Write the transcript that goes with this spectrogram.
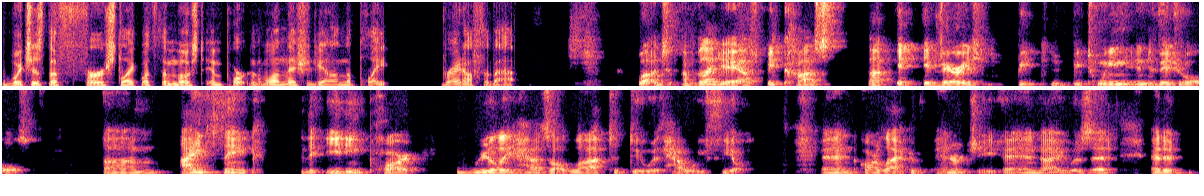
which is the first, like, what's the most important one they should get on the plate right off the bat? Well, I'm glad you asked because uh, it, it varies be, between individuals. Um, I think the eating part really has a lot to do with how we feel and our lack of energy. And I was at at an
